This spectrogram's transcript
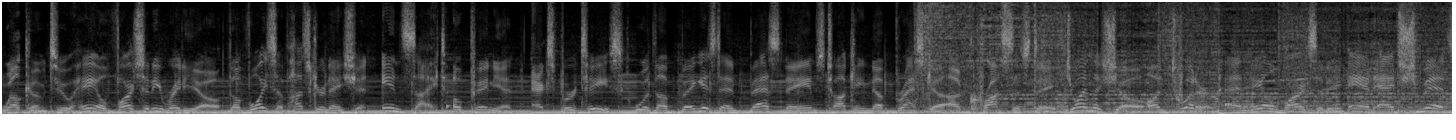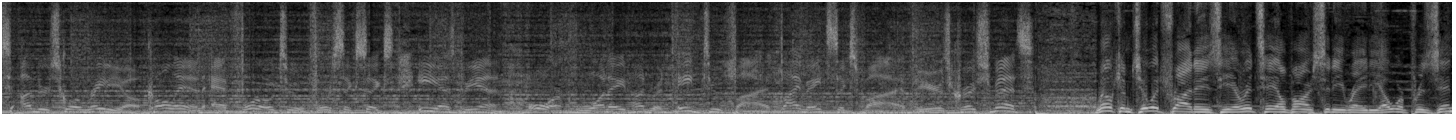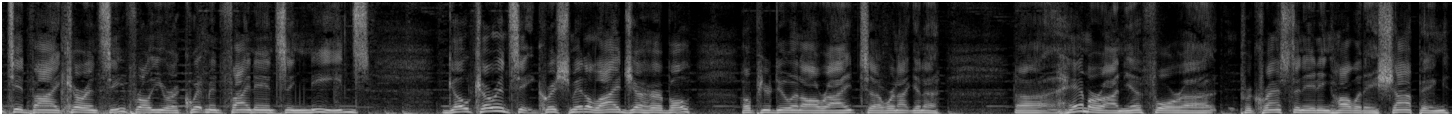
Welcome to Hail Varsity Radio, the voice of Husker Nation. Insight, opinion, expertise, with the biggest and best names talking Nebraska across the state. Join the show on Twitter at Hail Varsity and at Schmidt underscore radio. Call in at 402-466-ESPN or 1-800-825-5865. Here's Chris Schmidt. Welcome to it. Fridays here. at Hail Varsity Radio. We're presented by Currency for all your equipment financing needs. Go Currency. Chris Schmidt, Elijah Herbal. Hope you're doing all right. Uh, we're not going to uh, hammer on you for uh, procrastinating holiday shopping,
